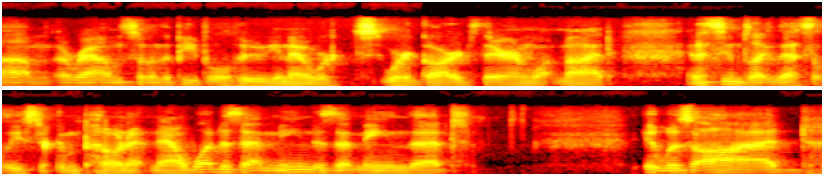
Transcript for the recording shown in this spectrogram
um, around some of the people who you know were were guards there and whatnot. And it seems like that's at least a component. Now, what does that mean? Does that mean that it was odd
